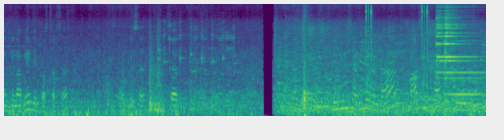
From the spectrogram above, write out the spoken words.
ఓకే నా పేరు చెప్పి వస్తారు సార్. ఓకే సార్. సార్. దీని నుంచి అడిగారంట. అయిపోయి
